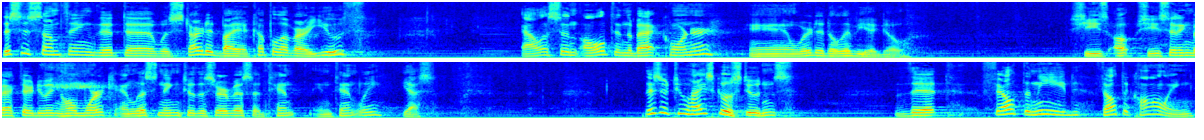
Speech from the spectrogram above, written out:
This is something that uh, was started by a couple of our youth Allison Alt in the back corner. And where did Olivia go? She's, oh, she's sitting back there doing homework and listening to the service intent, intently. Yes. These are two high school students that felt the need, felt the calling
